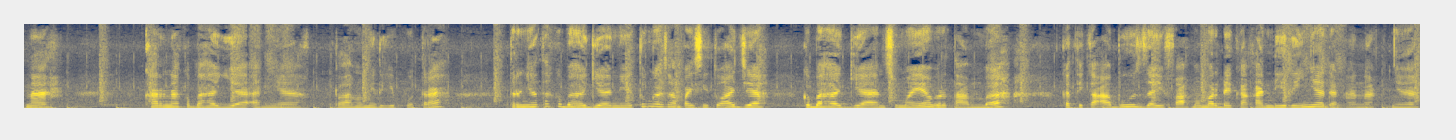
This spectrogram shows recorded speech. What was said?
Nah, karena kebahagiaannya setelah memiliki putra, ternyata kebahagiaannya itu nggak sampai situ aja. Kebahagiaan Sumaya bertambah ketika Abu Zaifah memerdekakan dirinya dan anaknya,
